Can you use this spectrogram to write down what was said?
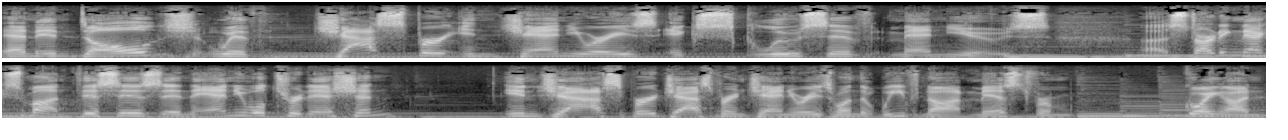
and indulge with Jasper in January's exclusive menus. Uh, starting next month, this is an annual tradition in Jasper. Jasper in January is one that we've not missed from going on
